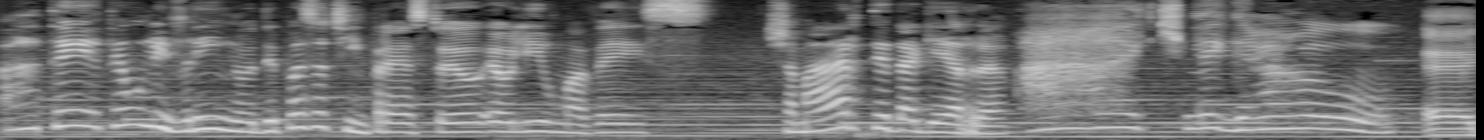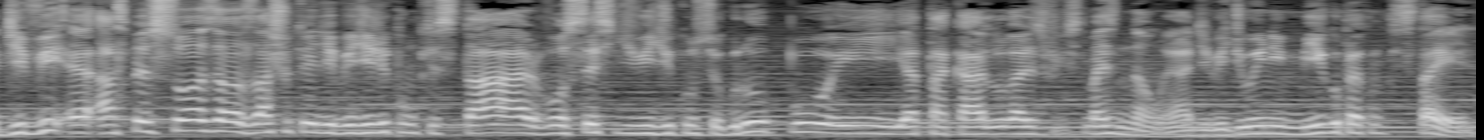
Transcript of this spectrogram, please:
Ah, tem, tem um livrinho, depois eu te empresto, eu, eu li uma vez. Chama Arte da Guerra. Ai, que legal! É, as pessoas elas acham que é dividir e conquistar, você se dividir com seu grupo e atacar lugares diferentes, mas não, é dividir o inimigo para conquistar ele.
